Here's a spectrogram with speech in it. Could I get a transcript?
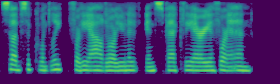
Subsequently, for the outdoor unit, inspect the area for an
